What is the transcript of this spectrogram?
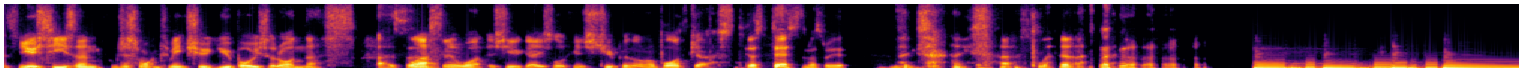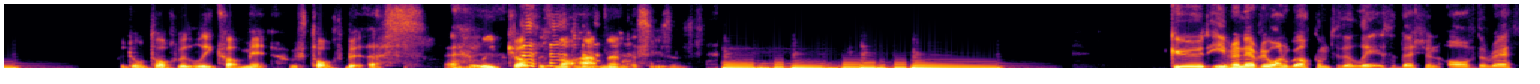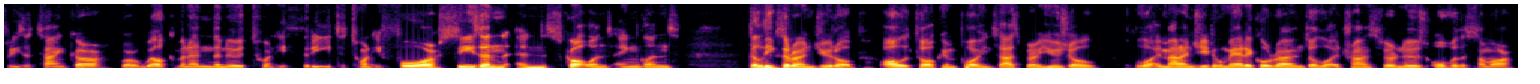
It's new season. I'm just wanting to make sure you boys are on this. That's The uh, last thing I want is you guys looking stupid on a podcast. just testing us with exactly. We don't talk about the League Cup, mate. We've talked about this. The League Cup is not happening this season. Good evening, everyone. Welcome to the latest edition of the Referees of Tanker. We're welcoming in the new 23 to 24 season in Scotland, England, the leagues around Europe, all the talking points as per usual. A lot of managerial merry-go-rounds, a lot of transfer news over the summer.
